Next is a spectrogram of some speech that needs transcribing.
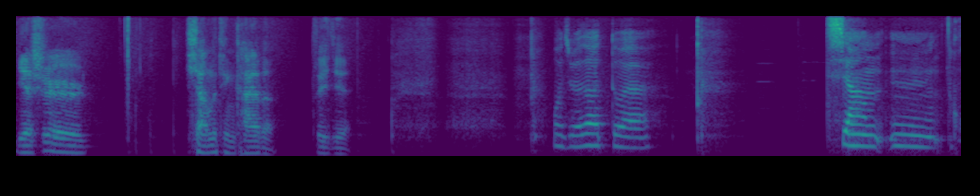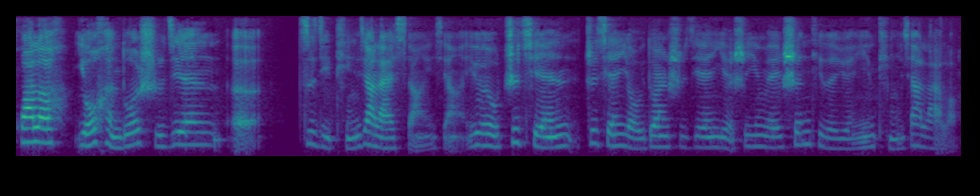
也是想的挺开的，最近。我觉得对，想嗯，花了有很多时间，呃，自己停下来想一想，因为我之前之前有一段时间也是因为身体的原因停下来了，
